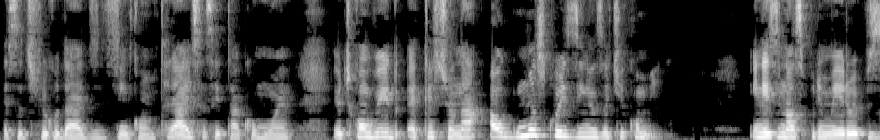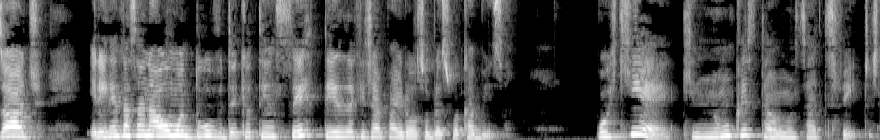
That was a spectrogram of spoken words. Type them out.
essa dificuldade de se encontrar e se aceitar como é, eu te convido a questionar algumas coisinhas aqui comigo. E nesse nosso primeiro episódio, irei tentar sanar uma dúvida que eu tenho certeza que já pairou sobre a sua cabeça. Por que é que nunca estamos satisfeitos?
